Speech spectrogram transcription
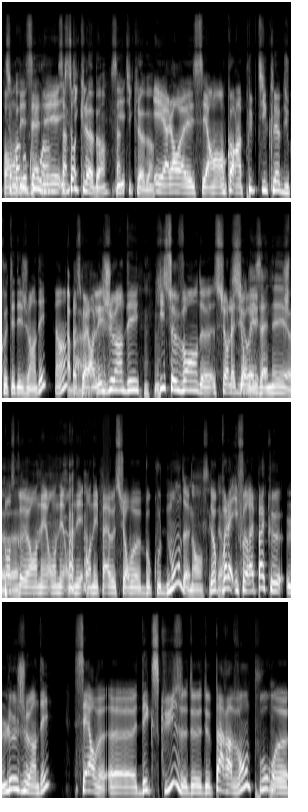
pendant des hein. années. C'est un, petit club. Hein. C'est un petit club. Et alors, euh, c'est encore un plus petit club du côté des jeux indés. Hein, ah parce que bah, alors, les jeux indés qui se vendent sur la durée, des années, je pense qu'on n'est on est, on est, on est pas sur beaucoup de monde. Donc voilà, il faudrait pas que le jeu indé servent euh, d'excuses de, de paravent pour, mm. euh,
